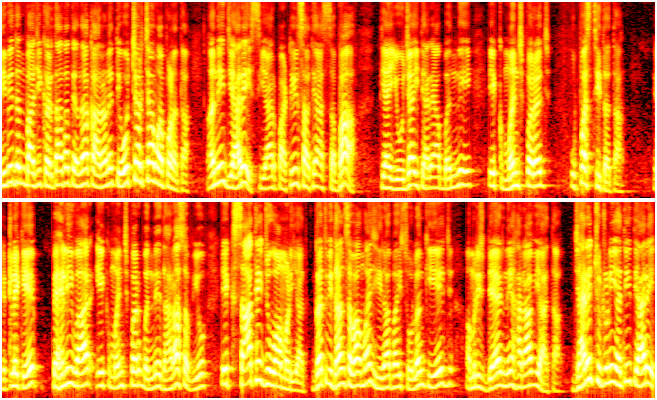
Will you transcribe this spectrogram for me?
નિવેદનબાજી કરતા હતા. તેના કારણે તેઓ ચર્ચામાં પણ હતા. અને જ્યારે સી આર પાટીલ સાથે આ સભા ત્યાં યોજાઈ, ત્યારે આ બંને એક મંચ પર જ ઉપસ્થિત હતા. એટલે કે પહેલીવાર એક મંચ પર બંને ધારાસભ્યો એક સાથે જોવા મળ્યા. ગત વિધાનસભામાં જ હીરાભાઈ સોલંકીએ જ અમરીશ ડેરને હરાવ્યા હતા. જ્યારે ચૂંટણી હતી ત્યારે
